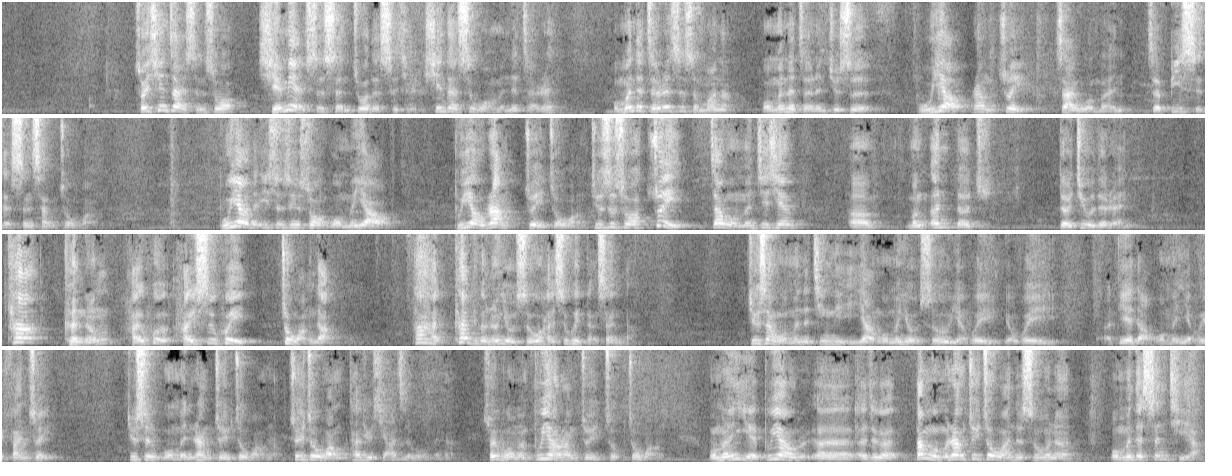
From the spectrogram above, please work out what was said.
所以现在神说。前面是神做的事情，现在是我们的责任。我们的责任是什么呢？我们的责任就是不要让罪在我们这必死的身上做王。不要的意思就是说，我们要不要让罪做王？就是说，罪在我们这些呃蒙恩得得救的人，他可能还会还是会做王的，他还看可能有时候还是会得胜的。就像我们的经历一样，我们有时候也会也会呃跌倒，我们也会犯罪，就是我们让罪做王了，罪做王他就辖制我们了，所以我们不要让罪做做王，我们也不要呃呃这个，当我们让罪做完的时候呢，我们的身体啊，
